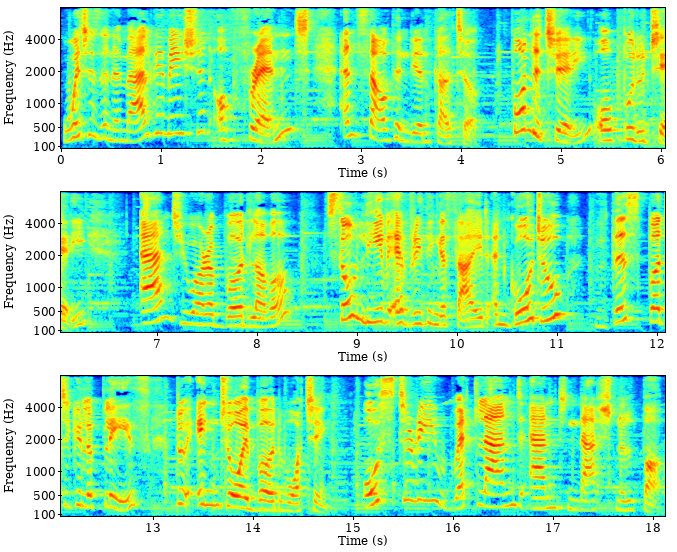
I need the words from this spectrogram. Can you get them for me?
which is an amalgamation of French and South Indian culture, Pondicherry or Puducherry, and you are a bird lover, so leave everything aside and go to this particular place to enjoy bird watching. Ousteri Wetland and National Park.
